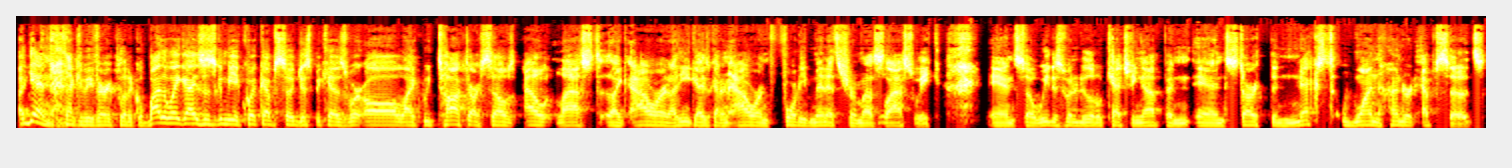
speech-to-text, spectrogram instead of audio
Again, that could be very political. By the way, guys, this is going to be a quick episode just because we're all like, we talked ourselves out last like hour. And I think you guys got an hour and 40 minutes from us last week. And so we just want to do a little catching up and, and start the next 100 episodes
